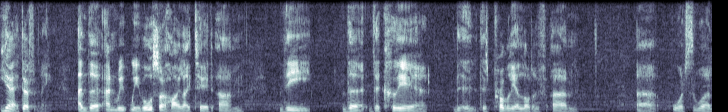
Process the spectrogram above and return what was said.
Yeah, definitely. And the and we we've also highlighted um, the the the clear. The, there's probably a lot of um, uh, what's the word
